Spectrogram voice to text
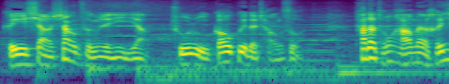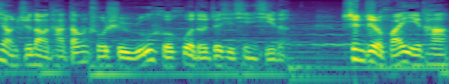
可以像上层人一样出入高贵的场所。他的同行们很想知道他当初是如何获得这些信息的。甚至怀疑他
